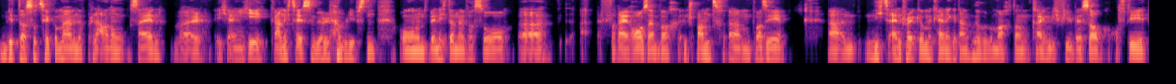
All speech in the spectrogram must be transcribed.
wird das so circa meine Planung sein, weil ich eigentlich eh gar nichts essen will am liebsten. Und wenn ich dann einfach so äh, frei raus einfach entspannt ähm, quasi äh, nichts eintracke und mir keine Gedanken darüber mache, dann kann ich mich viel besser auch auf die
